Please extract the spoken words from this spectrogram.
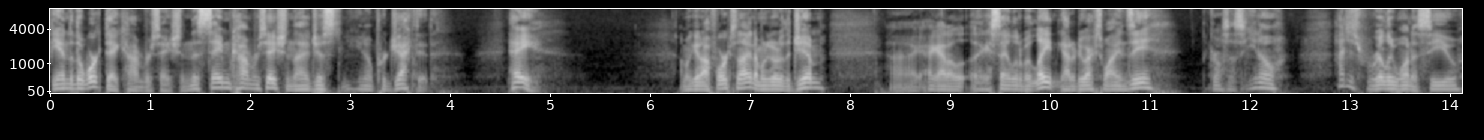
the end of the workday conversation, the same conversation that I just, you know, projected. Hey, I'm gonna get off work tonight. I'm gonna go to the gym. Uh, I gotta, like I say, a little bit late. Got to do X, Y, and Z. The girl says, you know, I just really want to see you.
